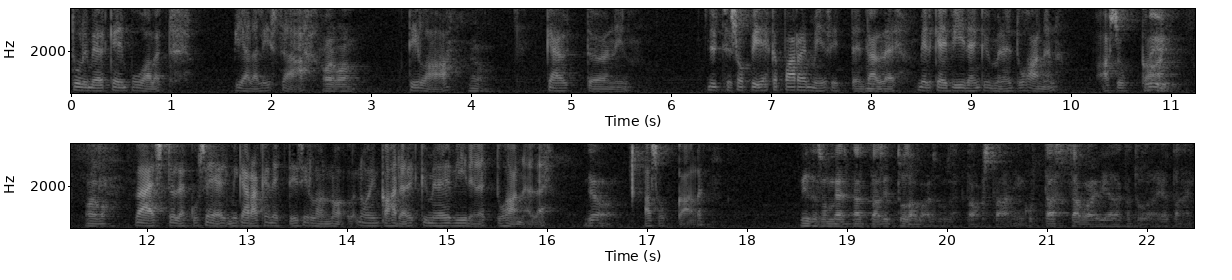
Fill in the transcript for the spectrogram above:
tuli melkein puolet vielä lisää Aivan. tilaa. Joo käyttöön, niin nyt se sopii ehkä paremmin sitten mm. tälle melkein 50 000 asukkaan niin, aivan. väestölle kuin se, mikä rakennettiin silloin no, noin 25 000 Joo. asukkaalle. Miltä sun mielestä näyttää sitten tulevaisuus, että onko tämä niin kuin tässä vai vieläkö tulee jotain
